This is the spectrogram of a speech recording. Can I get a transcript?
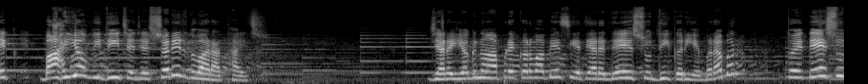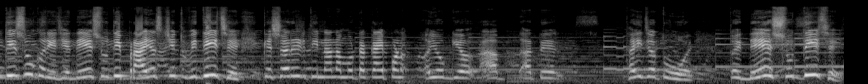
એક બાહ્ય વિધિ છે, જે શરીર દ્વારા થાય છે. જ્યારે યજ્ઞ આપણે કરવા બેસીએ ત્યારે દેહ શુદ્ધિ કરીએ, બરાબર? તો એ દેહ શુદ્ધિ શું કરીએ છીએ? દેહ શુદ્ધિ પ્રાયશ્ચિત વિધિ છે કે શરીરથી નાના મોટા કાંઈ પણ અયોગ્ય આ તે થઈ જતું હોય, તો એ દેહ શુદ્ધિ છે.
